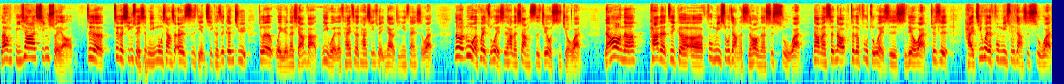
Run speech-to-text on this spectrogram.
来我们比一下他薪水哦。这个这个薪水是名目上是二十四点七，可是根据这个委员的想法、立委的猜测，他薪水应该有接近三十万。那么陆委会主委是他的上司，只有十九万。然后呢，他的这个呃副秘书长的时候呢是十五万，那么升到这个副主委是十六万，就是海基会的副秘书长是十五万，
